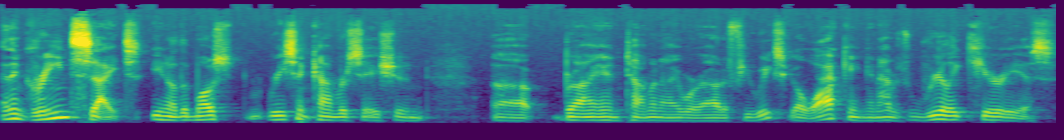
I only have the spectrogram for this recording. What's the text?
and then green sites, you know, the most recent conversation, uh, Brian, Tom, and I were out a few weeks ago walking, and I was really curious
